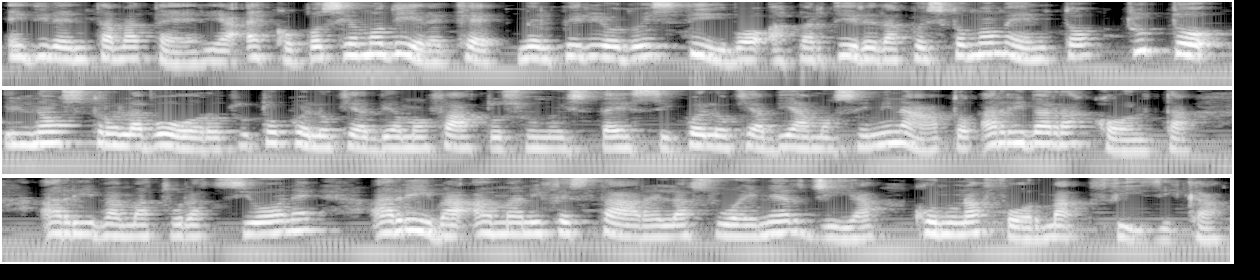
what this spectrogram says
e diventa materia. Ecco, possiamo dire che nel periodo estivo, a partire da questo momento, tutto il nostro lavoro, tutto quello che abbiamo fatto su noi stessi, quello che abbiamo seminato, arriva a raccolta, arriva a maturazione, arriva a manifestare la sua energia con una forma fisica.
